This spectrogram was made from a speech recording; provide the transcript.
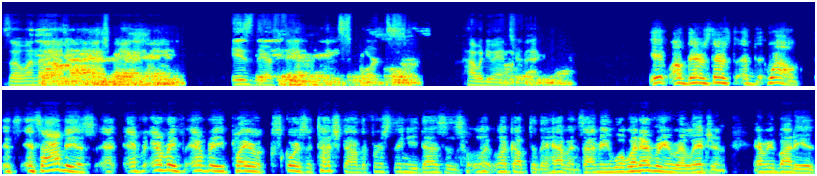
So when I ask you, uh, is there faith in sports? How would you answer that? It, well, there's there's uh, well, it's it's obvious. Uh, Every every every player scores a touchdown. The first thing he does is look, look up to the heavens. I mean, well, whatever your religion, everybody, you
